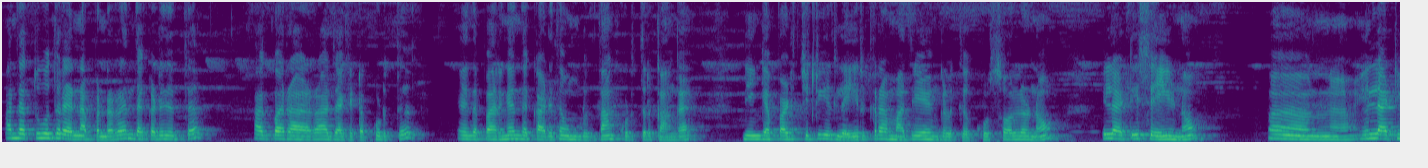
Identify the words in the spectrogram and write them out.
அந்த தூதர் என்ன பண்ணுறாரு அந்த கடிதத்தை அக்பர் ராஜா கிட்ட கொடுத்து இதை பாருங்கள் இந்த கடிதம் உங்களுக்கு தான் கொடுத்துருக்காங்க. நீங்கள் படிச்சுட்டு இதில் இருக்கிற மாதிரி எங்களுக்கு கு- சொல்லணும். இல்லாட்டி செய்யணும். இல்லாட்டி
